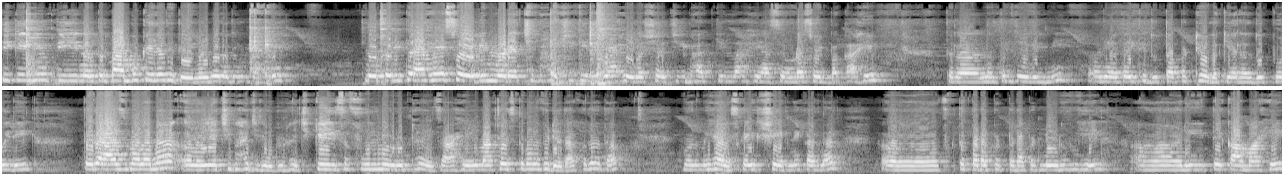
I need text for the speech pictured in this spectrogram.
ती केली होती. नंतर बांबू केले होते ते. वैभवला देऊन टाकले. नंतर इथे आहे सोयाबीन वड्याची भाजी केलेली आहे. रशाची भात केलेला आहे. असं एवढा स्वयंपाक आहे. तर नंतर जेवेल मी. आणि आता इथे दूध तापत ठेवलं की याला दूध पोळी देईल. तर आज मला ना याची भाजी निवडून ठेवायची. केळीचं फूल निवडून ठेवायचं आहे. मागच्या वेळेस तुम्हाला व्हिडिओ दाखवला होता. म्हणून मी ह्यावेळेस काही शेअर नाही करणार. फक्त पटापट पटापट निवडून घेईल. आणि ते काम आहे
